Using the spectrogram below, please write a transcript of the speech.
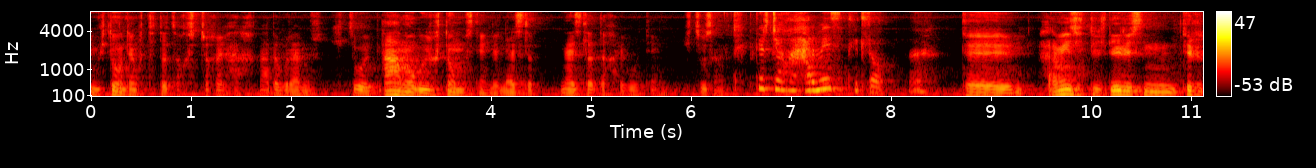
эмэгтэй хүн тамхи татаа зогсож байгааг харах надад бүр амар хэцүү байд. Хаа маагүй эрэгтэй хүмүүстэй ингээд найзлаад найзлаад байх айгуу тийм хэцүү санагдав. Тэр жоохон харамын сэтгэл үү? Тэ харамын сэтгэл дээрээс нь тэр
